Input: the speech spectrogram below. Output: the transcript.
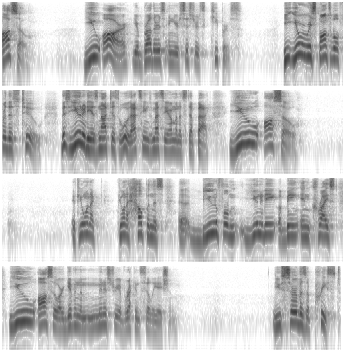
also. You are your brothers and your sisters' keepers. You're responsible for this too. This unity is not just, oh, that seems messy, I'm going to step back. You also, if you want to if you want to help in this uh, beautiful unity of being in Christ, you also are given the ministry of reconciliation. You serve as a priest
